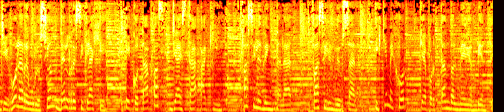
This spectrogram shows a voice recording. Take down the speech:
Llegó la revolución del reciclaje. Ecotapas ya está aquí. Fáciles de instalar, fáciles de usar y qué mejor que aportando al medio ambiente.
